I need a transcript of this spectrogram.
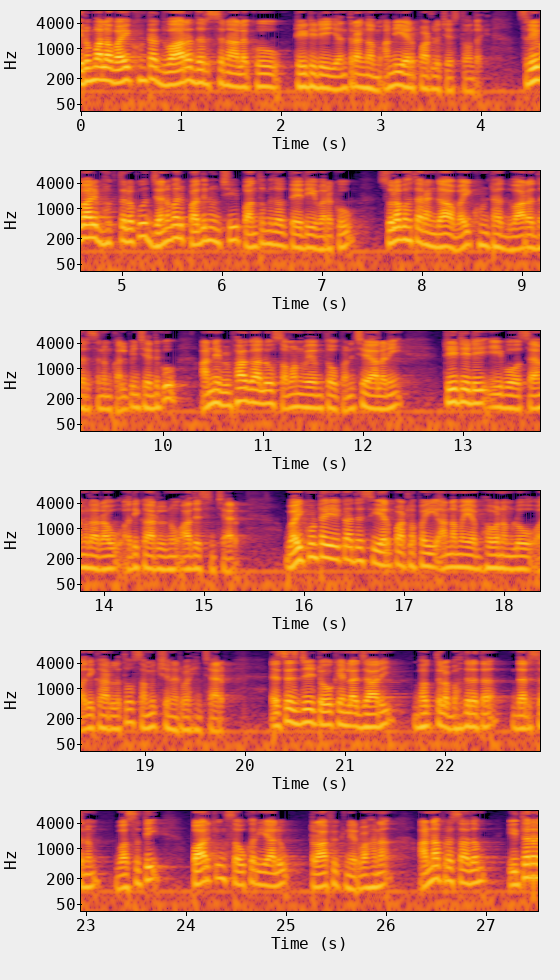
తిరుమల వైకుంఠ ద్వార దర్శనాలకు టీటీడీ యంత్రాంగం అన్ని ఏర్పాట్లు చేస్తోంది. శ్రీవారి భక్తులకు జనవరి పది నుంచి పంతొమ్మిదవ తేదీ వరకు సులభతరంగా వైకుంఠ ద్వార దర్శనం కల్పించేందుకు అన్ని విభాగాలు సమన్వయంతో పనిచేయాలని టీటీడీ ఈవో శ్యామలరావు అధికారులను ఆదేశించారు. వైకుంఠ ఏకాదశి ఏర్పాట్లపై అన్నమయ్య భవనంలో అధికారులతో సమీక్ష నిర్వహించారు. ఎస్ఎస్డీ టోకెన్ల జారీ భక్తుల భద్రత దర్శనం వసతి పార్కింగ్ సౌకర్యాలు ట్రాఫిక్ నిర్వహణ అన్నప్రసాదం ఇతర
